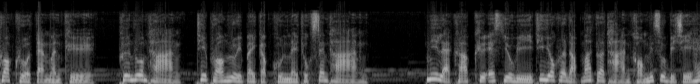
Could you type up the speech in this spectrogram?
ครอบครัวแต่มันคือ เพื่อนร่วมทางที่พร้อมลุยไปกับคุณในทุกเส้นทาง นี่แหละครับคือ SUV ที่ยกระดับมาตรฐานของ Mitsubishi ให้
